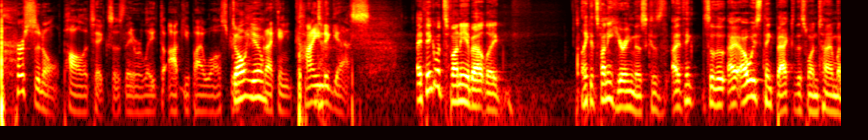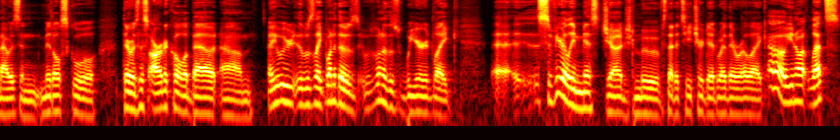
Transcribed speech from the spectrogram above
personal politics as they relate to Occupy Wall Street. Don't you? But I can kind of guess. I think what's funny about like like it's funny hearing this because I think so. The, I always think back to this one time when I was in middle school. There was this article about um, it it was like one of those. It was one of those weird like uh, severely misjudged moves that a teacher did where they were like, oh, you know what? Let's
